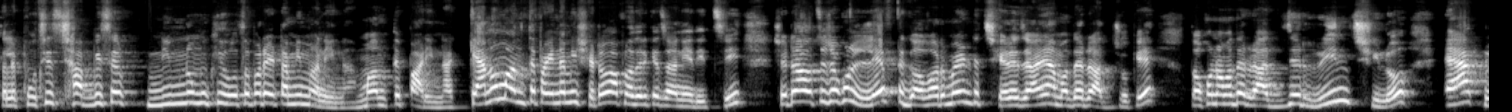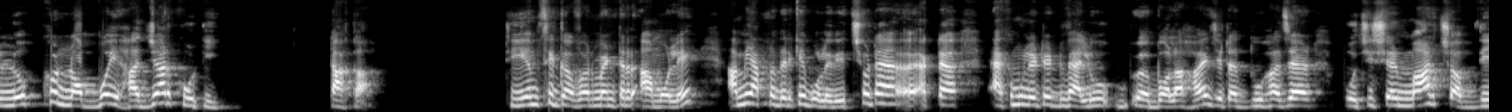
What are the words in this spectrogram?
তাহলে পঁচিশ ছাব্বিশের নিম্নমুখী হতে পারে এটা আমি মানি না, মানতে পারি না। কেন মানতে পারি না আমি সেটাও আপনাদেরকে জানিয়ে দিচ্ছি। সেটা হচ্ছে যখন লেফট গভর্নমেন্ট ছেড়ে যায় আমাদের রাজ্যকে, তখন আমাদের রাজ্যের ঋণ ছিল এক লক্ষ নব্বই হাজার কোটি টাকা। টিএমসি গভর্নমেন্টের আমলে আমি আপনাদেরকে বলে দিচ্ছি, ওটা একটা অ্যাকুমুলেটেড ভ্যালু বলা হয়, যেটা দু হাজার পঁচিশের মার্চ অব্দি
